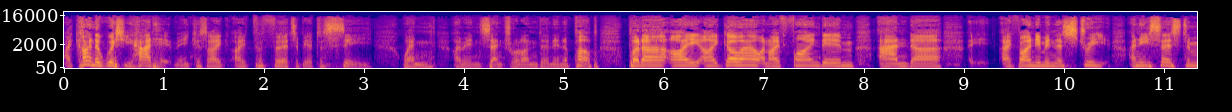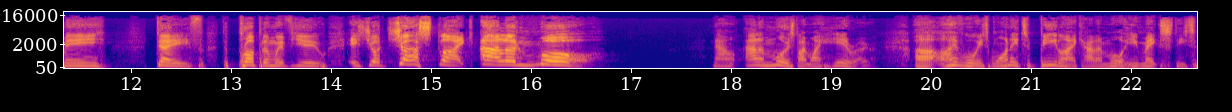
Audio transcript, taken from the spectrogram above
I kind of wish he had hit me because I, I, prefer to be able to see when I'm in central London in a pub. But uh, I, I, go out and I find him, and uh, I find him in the street, and he says to me, Dave, the problem with you is you're just like Alan Moore. Now, Alan Moore is like my hero. Uh, I've always wanted to be like Alan Moore. He makes these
